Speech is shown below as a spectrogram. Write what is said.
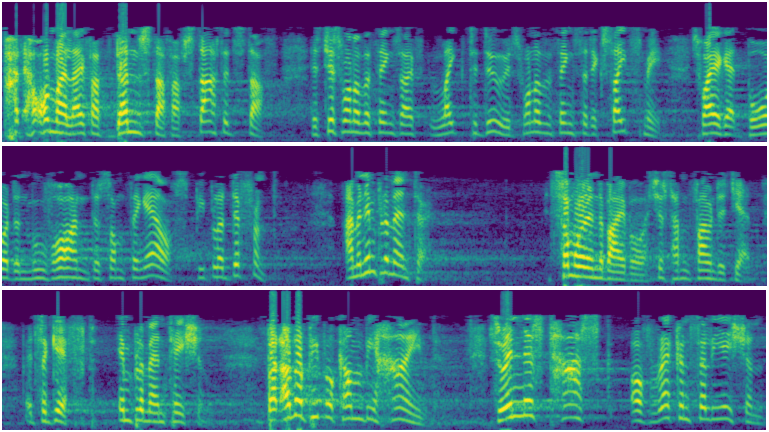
But all my life I've done stuff, I've started stuff. It's just one of the things I like to do. It's one of the things that excites me. It's why I get bored and move on to something else. People are different. I'm an implementer. It's somewhere in the Bible. I just haven't found it yet. It's a gift. Implementation. But other people come behind. So in this task of reconciliation,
